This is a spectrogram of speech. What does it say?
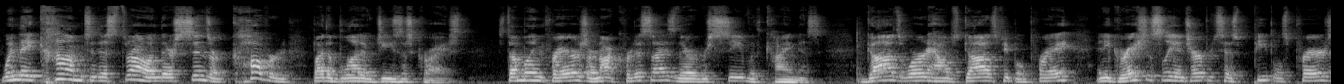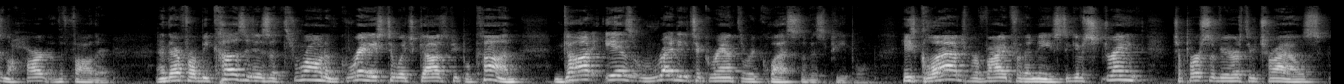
when they come to this throne, their sins are covered by the blood of Jesus Christ. Stumbling prayers are not criticized, they are received with kindness. God's word helps God's people pray, and he graciously interprets his people's prayers in the heart of the Father. And therefore, because it is a throne of grace to which God's people come, God is ready to grant the requests of his people. He's glad to provide for their needs, to give strength to persevere through trials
